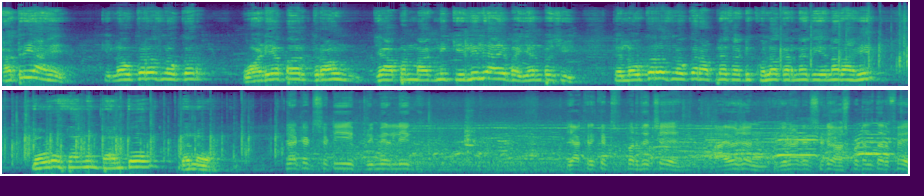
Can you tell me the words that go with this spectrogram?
खात्री आहे की लवकरच लवकर वाडिया पार्क ग्राउंड जे आपण मागणी केलेली आहे भैयांपाशी ते लवकरच लवकर आपल्यासाठी खुला करण्यात येणार आहे. एवढं सांगून थांबतो. धन्यवाद. युनायटेड सिटी प्रीमियर लीग या क्रिकेट स्पर्धेचे आयोजन युनायटेड सिटी हॉस्पिटलतर्फे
